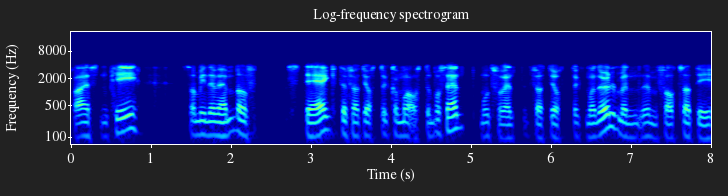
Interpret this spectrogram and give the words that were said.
fra SNP, som i november steg til 48,8% mot forventet 48,0, men fortsatt i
